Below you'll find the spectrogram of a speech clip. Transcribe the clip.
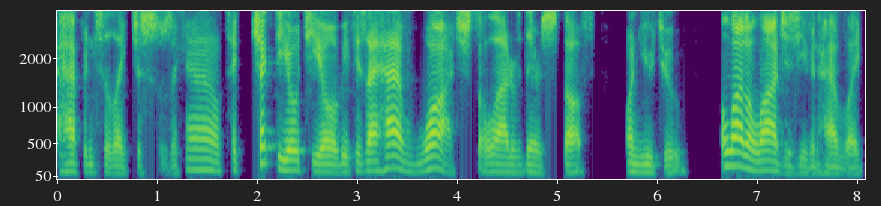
happened to like just was like, eh, I'll take check the OTO because I have watched a lot of their stuff on YouTube. A lot of lodges even have like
